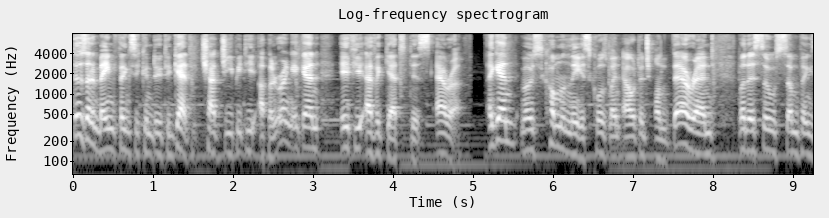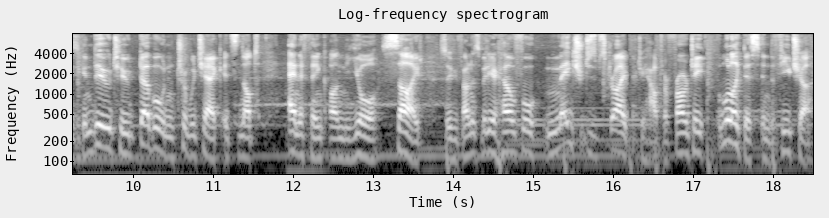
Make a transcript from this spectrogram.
Those are the main things you can do to get ChatGPT up and running again if you ever get this error. Again, most commonly it's caused by an outage on their end, but there's still some things you can do to double and triple check it's not anything on your side. So if you found this video helpful, make sure to subscribe to How to Authority for more like this in the future.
